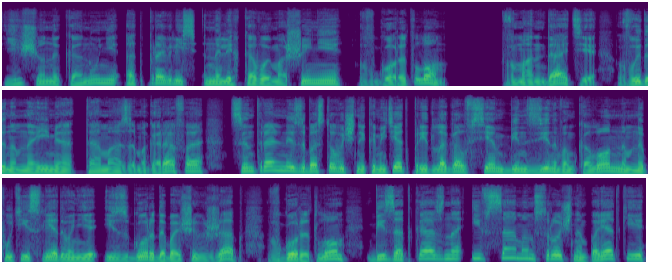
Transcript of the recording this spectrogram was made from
еще накануне отправились на легковой машине в город Лом. В мандате, выданном на имя Тамаза Магарафа, Центральный забастовочный комитет предлагал всем бензиновым колоннам на пути следования из города Больших Жаб в город Лом безотказно и в самом срочном порядке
